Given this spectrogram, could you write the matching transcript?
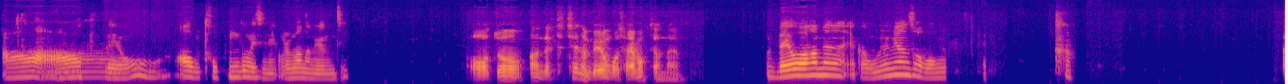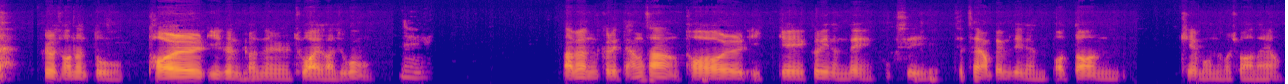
아, 아. 아, 그래요? 아, 더 궁금해지네. 얼마나 매운지. 어, 좀, 아, 근데 채채는 매운 거 잘 먹지 않나요? 매워하면 약간 울면서 먹는 그리고 저는 또 덜 익은 면을 좋아해가지고 네. 라면 끓일 때 항상 덜 익게 끓이는데 혹시 채채랑 뺨디는 어떤 게 먹는 걸 좋아하나요?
